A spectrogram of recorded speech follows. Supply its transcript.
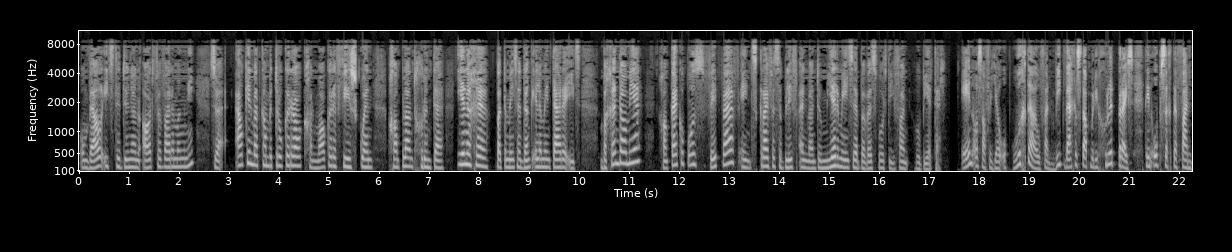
om wel iets te doen aan aardverwarming nie. So elkeen wat kan betrokke raak, gaan maak 'n rivier skoon, gaan plant groente, enige wat 'n mens nou dink elementêre iets. Begin daarmee, gaan kyk op ons webwerf en skryf asseblief in want hoe meer mense bewus word hiervan, hoe beter. En ons sal vir jou op hoogte hou van wie weggestap met die groot prys ten opsigte van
